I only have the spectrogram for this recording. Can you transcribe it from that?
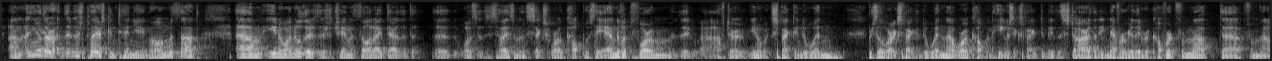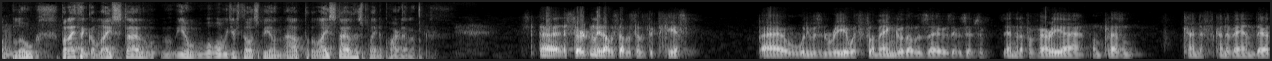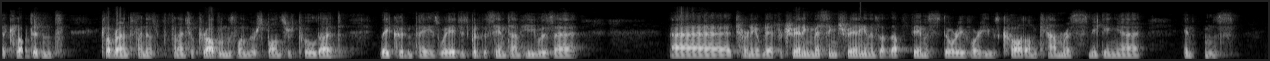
And, and you know, yeah. there, there's players continuing on with that. Um, you know, I know there's, there's a train of thought out there that the, the was it the 2006 World Cup was the end of it for him. The, after you know expecting to win, Brazil were expected to win that World Cup, and he was expected to be the star. That he never really recovered from that uh, from that mm-hmm. blow. But I think the lifestyle. You know, what, what would your thoughts be on that? The lifestyle has played a part in it. Uh, certainly, that was that was that was the case uh, when he was in Rio with Flamengo, that was, uh, it was, it was, it was a, ended up a very uh, unpleasant kind of kind of end there. The club didn't club ran into financial problems. One of their sponsors pulled out. They couldn't pay his wages, but at the same time, he was uh, uh, turning up late for training, missing training, and there's that, that famous story where he was caught on camera sneaking uh, into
